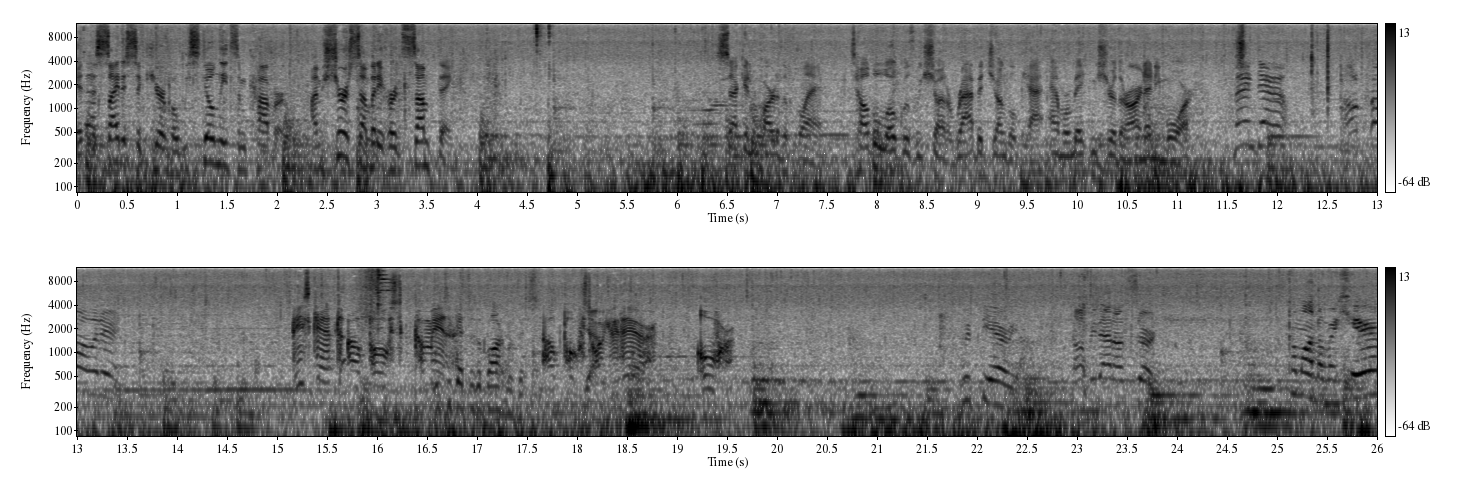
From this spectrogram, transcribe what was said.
backup. The site is secure, but we still need some cover. I'm sure somebody heard something. Second part of the plan. Tell the locals we shot a rabid jungle cat and we're making sure there aren't any more. Man down. I'll call it in. Base camp to outpost. Come in. To get to the bottom of this. Outpost, are you there? Over. Sweep the area. Copy that on search. Come on over here.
